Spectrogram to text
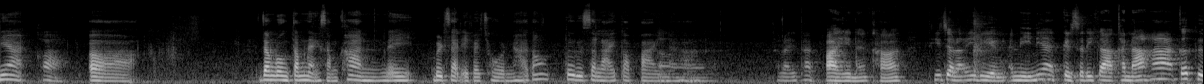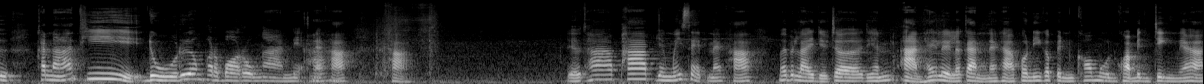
เนี่ยค่ะเอ่อดำรงตำแหน่งสำคัญในบริษัทเอกชนนะคะต้องต้องดูสไลด์ต่อไปนะคะอ่าสไลด์ถัดไปนะคะที่จะไล่เรียง อันนี้เนี่ยกฤษฎีกาคณะ 5 ก็คือคณะที่ดูเรื่องพรบโรงงานเนี่ยค่ะนะคะค่ะ เดี๋ยวถ้าภาพยังไม่เสร็จนะคะ ไม่เป็นไรเดี๋ยวจะเรียนอ่านให้เลยแล้วกันนะคะ เพราะนี่ก็เป็นข้อมูลความเป็นจริงนะคะ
